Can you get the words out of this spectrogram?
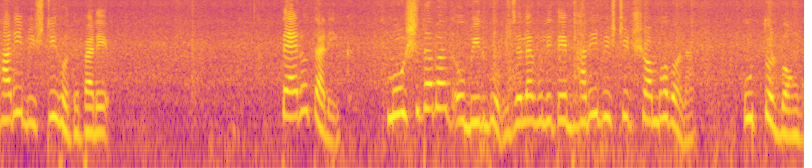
ভারী বৃষ্টি হতে পারে। তেরো তারিখ। মুর্শিদাবাদ ও বীরভূম জেলাগুলিতে ভারী বৃষ্টির সম্ভাবনা। উত্তরবঙ্গ,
